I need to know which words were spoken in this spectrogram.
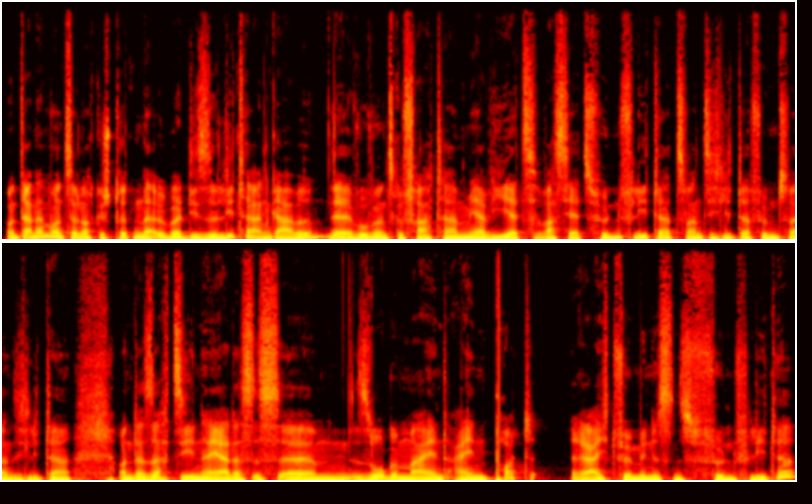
Und dann haben wir uns ja noch gestritten da über diese Literangabe, äh, wo wir uns gefragt haben, ja, wie jetzt, was jetzt, 5 Liter, 20 Liter, 25 Liter. Und da sagt sie, naja, das ist ähm, so gemeint, ein Pot reicht für mindestens 5 Liter.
